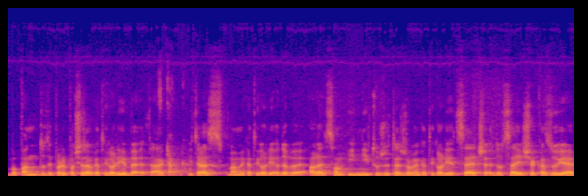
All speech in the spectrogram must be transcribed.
bo Pan do tej pory posiadał kategorię B, tak? Tak. I teraz mamy kategorię E do B, ale są inni, którzy też robią kategorię C czy E do C i się okazuje,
